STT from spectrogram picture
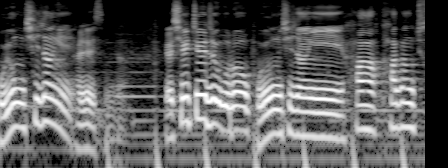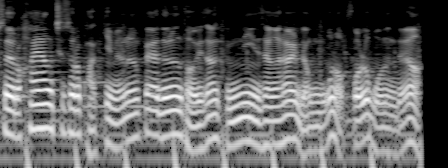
고용 시장에 달려 있습니다. 그러니까 실질적으로 고용 시장이 하, 하강 추세로 하향 추세로 바뀌면은 페드는 더 이상 금리 인상을 할 명목은 없을 걸로 보는데요.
